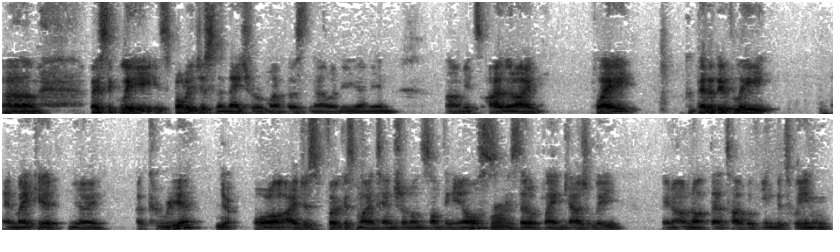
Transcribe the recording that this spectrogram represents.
Um, basically, it's probably just the nature of my personality. I mean, um, it's either I play competitively and make it, you know, a career, Yeah. or I just focus my attention on something else Right. instead of playing casually. You know, I'm not that type of in between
